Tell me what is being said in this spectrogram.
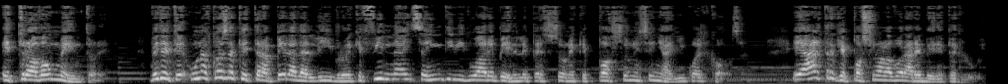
E trova un mentore. Vedete, una cosa che trapela dal libro è che Phil Knight sa individuare bene le persone che possono insegnargli qualcosa e altre che possono lavorare bene per lui.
